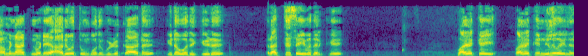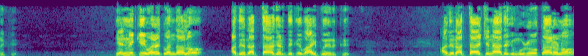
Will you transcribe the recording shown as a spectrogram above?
தமிழ்நாட்டினுடைய 69 விழுக்காடு இடஒதுக்கீடு ரத்து செய்வதற்கு வழக்கை வழக்கு நிலுவையில் இருக்கு. என்னைக்கு வழக்கு வந்தாலும் அது ரத்தாகிறதுக்கு வாய்ப்பு இருக்கு. அது ரத்தாச்சுன்னா அதுக்கு முழு காரணம்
